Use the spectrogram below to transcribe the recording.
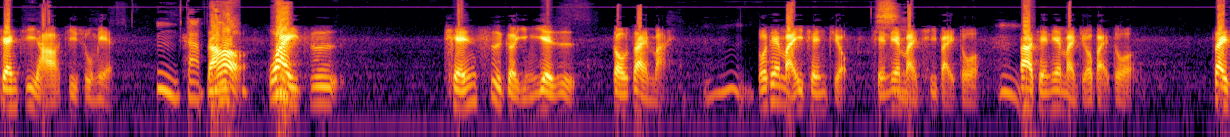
先记好技术面，嗯，打，然后外资前四个营业日都在买，嗯。昨天买一千九，前天是。买七百多，嗯，大前天买九百多，再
